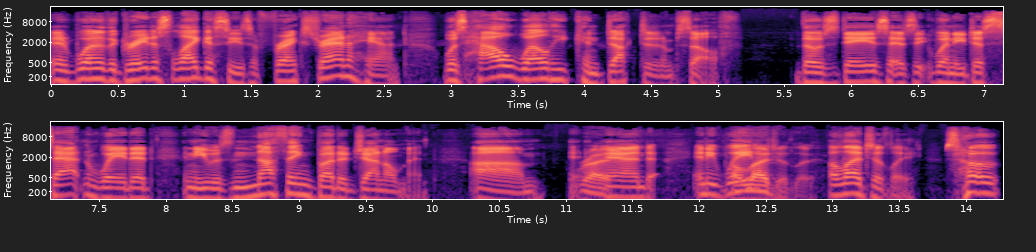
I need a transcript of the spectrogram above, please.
and one of the greatest legacies of Frank Stranahan was how well he conducted himself those days as he, when he just sat and waited and he was nothing but a gentleman. Um, Right. And and he waited allegedly. allegedly. So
